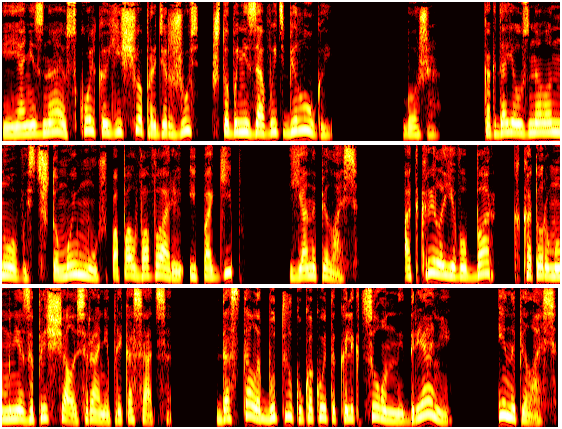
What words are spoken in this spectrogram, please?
и я не знаю, сколько еще продержусь, чтобы не завыть белугой. Боже, когда я узнала новость, что мой муж попал в аварию и погиб, я напилась. Открыла его бар, к которому мне запрещалось ранее прикасаться, достала бутылку какой-то коллекционной дряни и напилась.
